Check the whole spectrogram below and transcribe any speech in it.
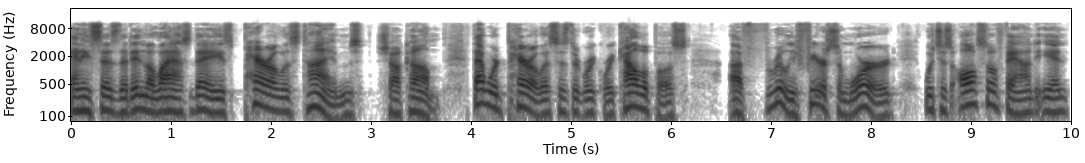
and he says that in the last days, perilous times shall come. That word perilous is the Greek word chalepos, a really fearsome word, which is also found in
